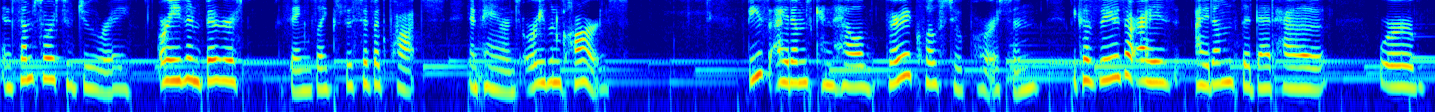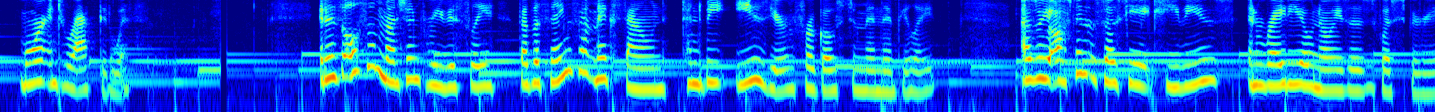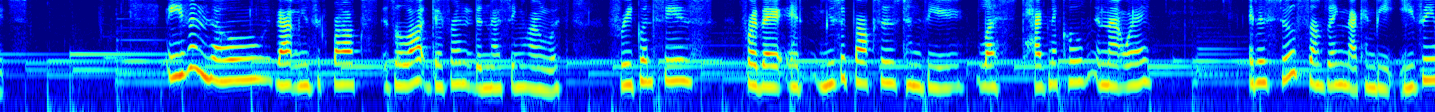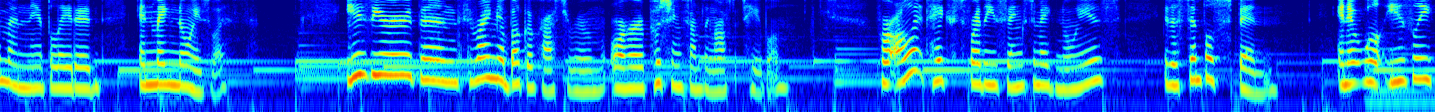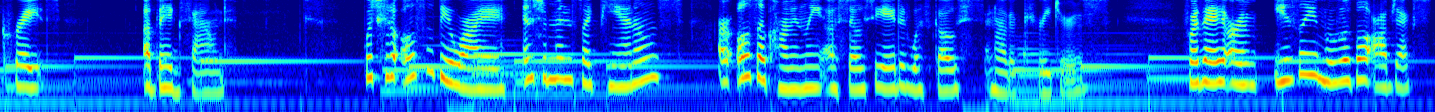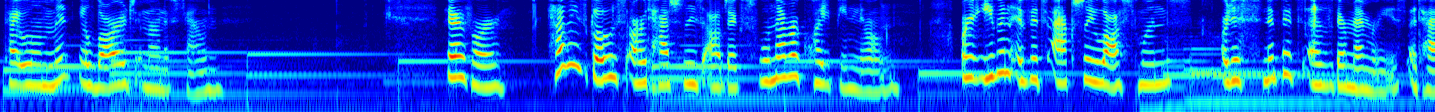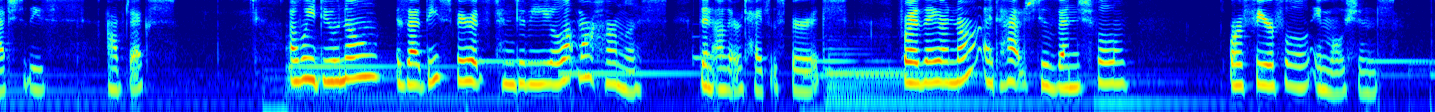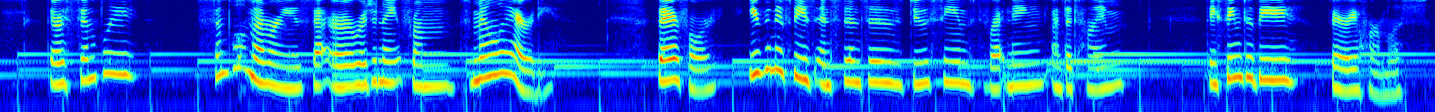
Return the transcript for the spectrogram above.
and some sorts of jewelry, or even bigger things like specific pots and pans, or even cars. These items can held very close to a person because these are items the dead have were more interacted with. It is also mentioned previously that the things that make sound tend to be easier for ghosts to manipulate, as we often associate TVs and radio noises with spirits. Even though that music box is a lot different than messing around with frequencies, for the it, music boxes tend to be less technical in that way, it is still something that can be easily manipulated and make noise with. Easier than throwing a book across the room or pushing something off the table. For all it takes for these things to make noise is a simple spin, and it will easily create a big sound. Which could also be why instruments like pianos are also commonly associated with ghosts and other creatures, for they are easily movable objects that will emit a large amount of sound. Therefore, how these ghosts are attached to these objects will never quite be known, or even if it's actually lost ones or just snippets of their memories attached to these objects. All we do know is that these spirits tend to be a lot more harmless than other types of spirits, for they are not attached to vengeful or fearful emotions. They are simply simple memories that originate from familiarity. Therefore, even if these instances do seem threatening at the time, they seem to be very harmless.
